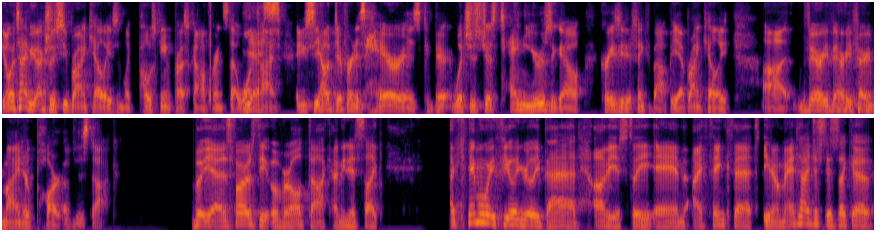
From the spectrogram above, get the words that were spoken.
the only time you actually see Brian Kelly is in like post game press conference that one yes. time, and you see how different his hair is compared, which is just ten years ago. Crazy to think about, but yeah, Brian Kelly, uh, very, very, very minor part of this doc. But yeah, as far as the overall doc, I mean, it's like I came away feeling really bad, obviously. And I think that, you know, Manti just is like a,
